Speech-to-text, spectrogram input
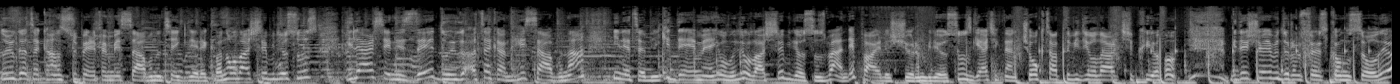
Duygu Atakan Süper FM hesabını tagleyerek bana ulaştırabiliyorsunuz. Dilerseniz de Duygu Atakan hesabına yine tabii ki DM yoluyla ulaştırabiliyorsunuz. Ben de paylaşıyorum biliyorsunuz. Gerçekten çok tatlı videolar çıkıyor. bir de şöyle bir durum söz konusu oluyor.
